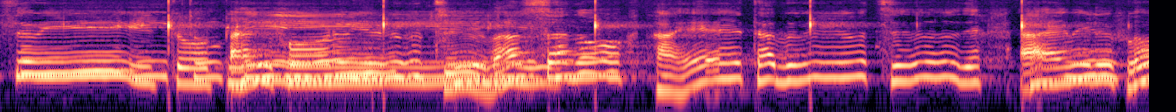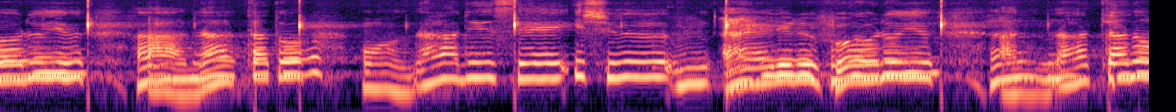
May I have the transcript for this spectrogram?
スイートピー。フォルユー翼の生えたブーツで I will follow you あなたと同じ青春。I will follow you あなたの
